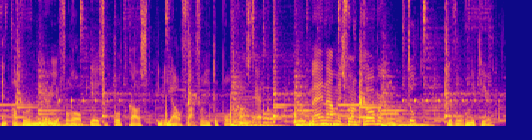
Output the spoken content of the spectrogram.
en abonneer je vooral op deze podcast in jouw favoriete podcast app. Mijn naam is Frank Kromer. Tot de volgende keer.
